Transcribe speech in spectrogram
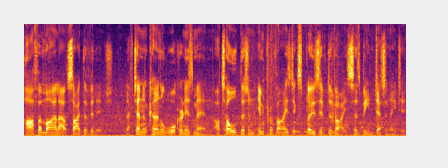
Half a mile outside the village, Lieutenant Colonel Walker and his men are told that an improvised explosive device has been detonated.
